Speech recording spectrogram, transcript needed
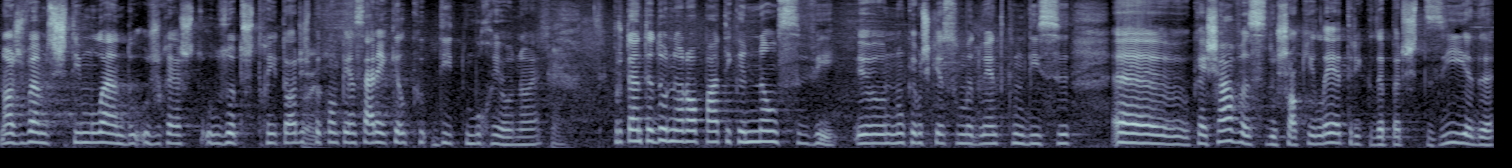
nós vamos estimulando os, restos, os outros territórios pois. para compensarem aquele que dito morreu, não é? Sim. Portanto, a dor neuropática não se vê. Eu nunca me esqueço uma doente que me disse, uh, queixava-se do choque elétrico, da parestesia, da,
